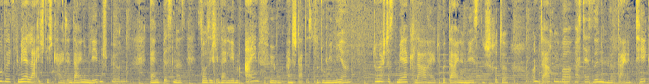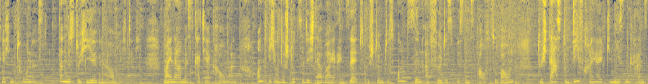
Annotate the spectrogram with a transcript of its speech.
Du willst mehr Leichtigkeit in deinem Leben spüren? Dein Business soll sich in dein Leben einfügen, anstatt es zu dominieren? Du möchtest mehr Klarheit über deine nächsten Schritte und darüber, was der Sinn hinter deinem täglichen Tun ist? Dann bist du hier genau richtig. Mein Name ist Katja Kraumann und ich unterstütze dich dabei, ein selbstbestimmtes und sinnerfülltes Business aufzubauen, durch das du die Freiheit genießen kannst,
